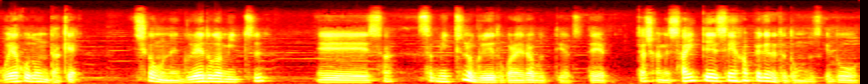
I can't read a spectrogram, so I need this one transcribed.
親子丼だけ。しかもねグレードが3つ、えー、3, 3つのグレードから選ぶってやつで確かね最低1800円だったと思うんですけど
